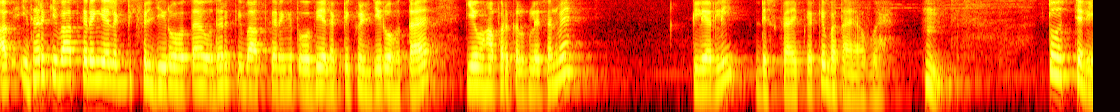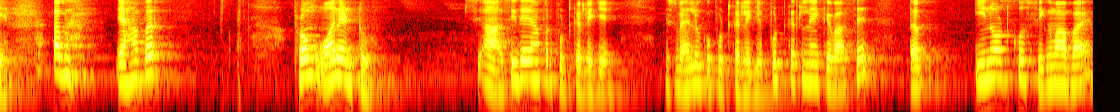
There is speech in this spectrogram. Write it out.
अब इधर की बात करेंगे इलेक्ट्रिक फ़ील्ड ज़ीरो होता है उधर की बात करेंगे तो वो भी इलेक्ट्रिक फ़ील्ड ज़ीरो होता है। ये वहाँ पर कैलकुलेशन में क्लियरली डिस्क्राइब करके बताया हुआ है। हम्म, तो चलिए अब यहाँ पर फ्रॉम वन एंड टू हाँ सीधे यहाँ पर पुट कर लीजिए। इस वैल्यू को पुट कर लीजिए। पुट करने के बाद से तब ई नोट को sigma by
